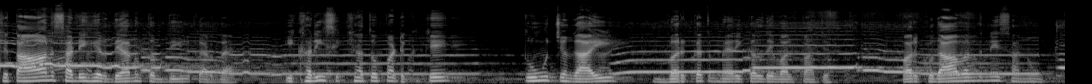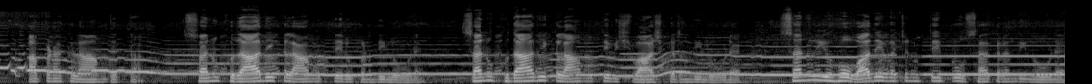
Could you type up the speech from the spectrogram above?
ਸ਼ੈਤਾਨ ਸਾਡੇ ਹਿਰਦਿਆਂ ਨੂੰ ਤਬਦੀਲ ਕਰਦਾ ਹੈ ਕਿ ਖਰੀ ਸਿੱਖਿਆ ਤੋਂ ਭਟਕ ਕੇ ਤੂੰ ਚੰਗਾਈ, ਬਰਕਤ ਮੈਰੀਕਲ ਦੇ ਵੱਲ ਭੱਜ। ਪਰ ਖੁਦਾਵੰਦ ਨੇ ਸਾਨੂੰ ਆਪਣਾ ਕਲਾਮ ਦਿੱਤਾ। ਸਾਨੂੰ ਖੁਦਾ ਦੇ ਕਲਾਮ ਉੱਤੇ ਰੁਕਣ ਦੀ ਲੋੜ ਹੈ ਸਾਨੂੰ ਖੁਦਾ ਦੇ ਕਲਾਮ ਉੱਤੇ ਵਿਸ਼ਵਾਸ ਕਰਨ ਦੀ ਲੋੜ ਹੈ ਸਾਨੂੰ ਯਹੋਵਾ ਦੇ ਵਚਨ ਉੱਤੇ ਭਰੋਸਾ ਕਰਨ ਦੀ ਲੋੜ ਹੈ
